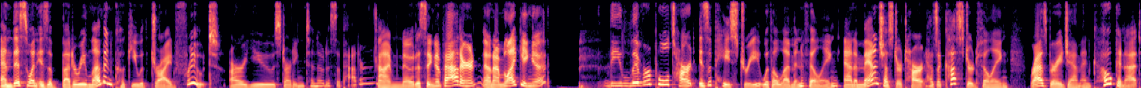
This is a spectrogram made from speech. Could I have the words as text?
And this one is a buttery lemon cookie with dried fruit. Are you starting to notice a pattern? I'm noticing a pattern and I'm liking it. The Liverpool tart is a pastry with a lemon filling, and a Manchester tart has a custard filling, raspberry jam, and coconut,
